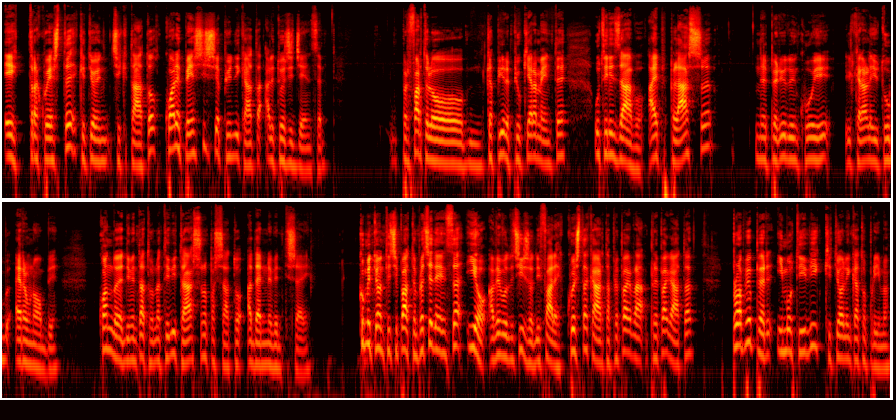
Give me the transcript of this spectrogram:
e tra queste che ti ho citato, quale pensi sia più indicata alle tue esigenze. Per fartelo capire più chiaramente, utilizzavo Hype Plus nel periodo in cui il canale YouTube era un hobby. Quando è diventata un'attività sono passato ad N26. Come ti ho anticipato in precedenza, io avevo deciso di fare questa carta prepara- prepagata proprio per i motivi che ti ho elencato prima.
